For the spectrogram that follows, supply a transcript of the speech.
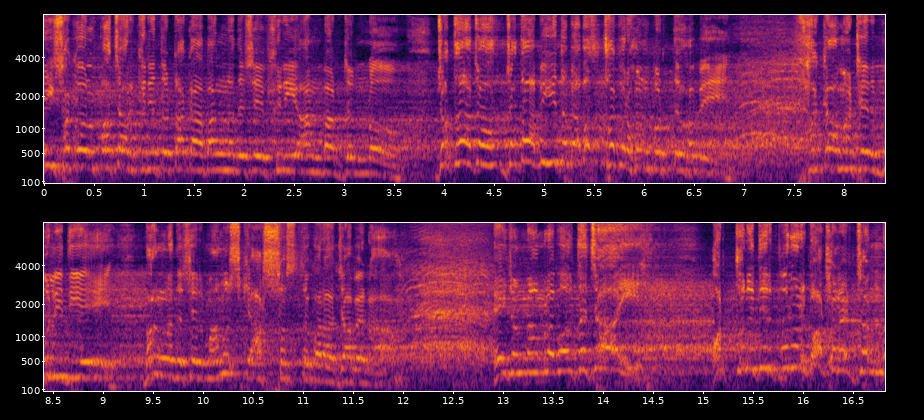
এই সকল পাচারকৃত টাকা বাংলাদেশে ফিরিয়ে আনবার জন্য যথা যথাবিহিত ব্যবস্থা গ্রহণ করতে হবে। ফাঁকা মাঠের বুলি দিয়ে বাংলাদেশের মানুষকে আশ্বস্ত করা যাবে না। এই জন্য আমরা বলতে চাই, অর্থনীতির পুনর্গঠনের জন্য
